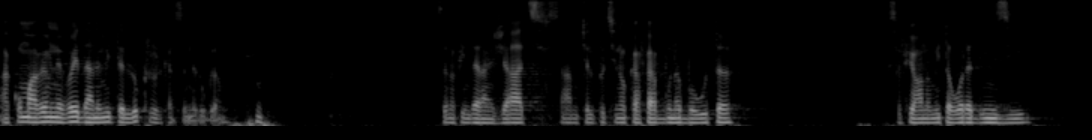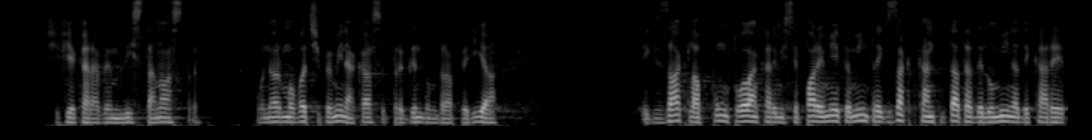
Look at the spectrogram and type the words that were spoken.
Acum avem nevoie de anumite lucruri ca să ne rugăm. Să nu fim deranjați, să am cel puțin o cafea bună băută, să fie o anumită oră din zi și fiecare avem lista noastră. Uneori mă văd și pe mine acasă trăgându-mi draperia exact la punctul ăla în care mi se pare mie că mi intră exact cantitatea de lumină de care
